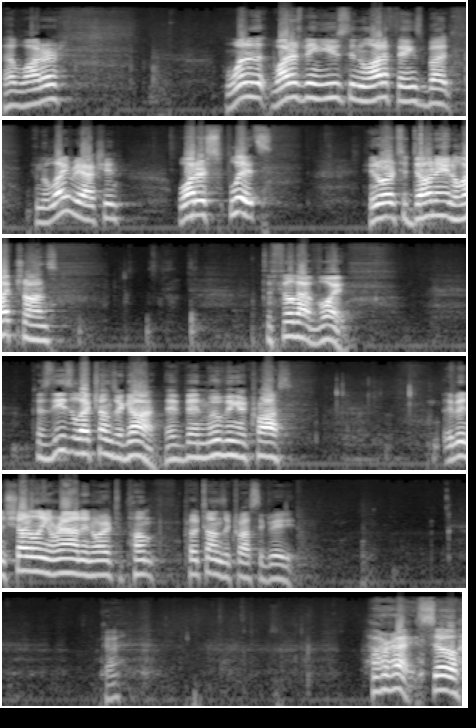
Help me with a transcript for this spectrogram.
That water, one of the water is being used in a lot of things, but in the light reaction, water splits in order to donate electrons to fill that void. Because these electrons are gone. They've been moving across, they've been shuttling around in order to pump protons across the gradient. Okay? All right, so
